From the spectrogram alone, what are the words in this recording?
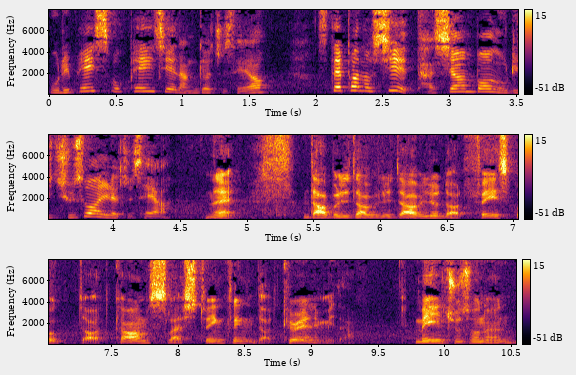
우리 페이스북 페이지에 남겨주세요. 스테파노 씨 다시 한번 우리 주소 알려주세요. 네, www.facebook.com/twinkling.korean입니다. 메일 주소는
